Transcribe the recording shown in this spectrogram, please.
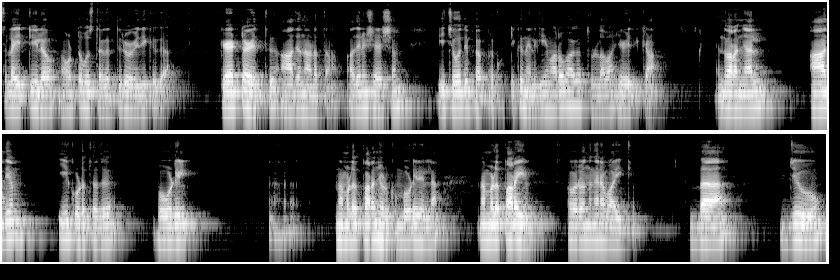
സ്ലൈറ്റിലോ നോട്ട് പുസ്തകത്തിലോ എഴുതിക്കുക. കേട്ടെഴുത്ത് ആദ്യം നടത്തണം. അതിനുശേഷം ഈ ചോദ്യ പേപ്പർ കുട്ടിക്ക് നൽകി മറുഭാഗത്തുള്ളവ എഴുതിക്കണം. എന്ന് പറഞ്ഞാൽ ആദ്യം ഈ കൊടുത്തത് ബോർഡിൽ നമ്മൾ പറഞ്ഞു കൊടുക്കും. ബോർഡിലല്ല നമ്മൾ പറയും. ഓരോന്നിങ്ങനെ വായിക്കും. ബ ജു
